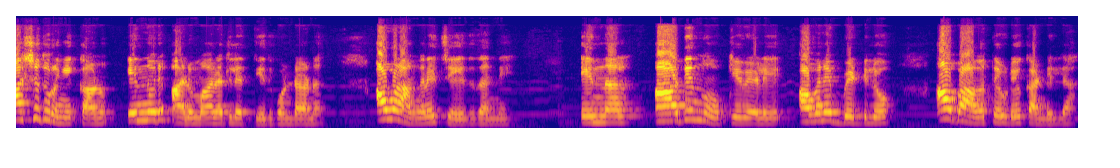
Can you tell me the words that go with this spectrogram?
അശ തുടങ്ങിക്കാണും എന്നൊരു അനുമാനത്തിലെത്തിയത് കൊണ്ടാണ് അവൾ അങ്ങനെ ചെയ്തു തന്നെ. എന്നാൽ ആദ്യം നോക്കിയ വേളയിൽ അവനെ ബെഡിലോ ആ ഭാഗത്ത് എവിടെയോ കണ്ടില്ല.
